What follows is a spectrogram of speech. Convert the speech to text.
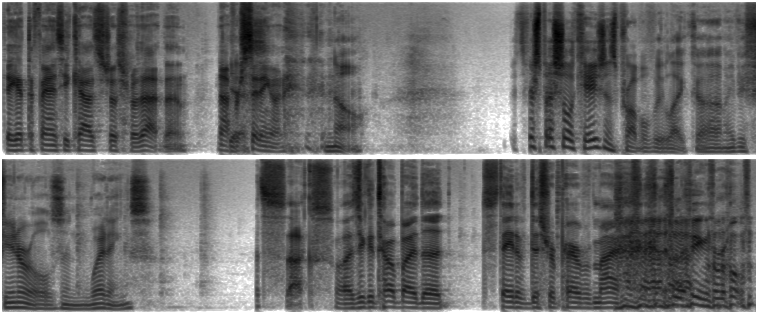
they get the fancy couch just for that, then not for sitting on it. No. It's for special occasions, probably like uh, maybe funerals and weddings. That sucks. Well, as you can tell by the state of disrepair of my living room,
